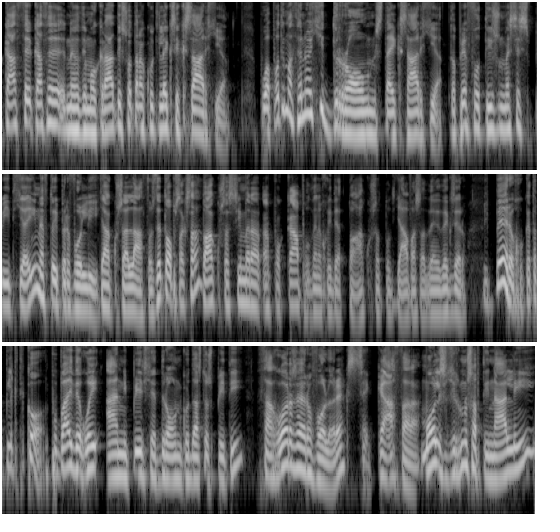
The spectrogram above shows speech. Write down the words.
κάθε, κάθε νεοδημοκράτης όταν ακούει τη λέξη εξάρχεια. Που από ό,τι μαθαίνω έχει drone στα εξάρχεια, τα οποία φωτίζουν μέσα σε σπίτια. Είναι αυτό υπερβολή. Και άκουσα λάθος. Δεν το ψάξα. Το άκουσα σήμερα από κάπου. Δεν έχω ιδέα. Το άκουσα, το διάβασα. Δεν, δεν ξέρω. Υπέροχο, καταπληκτικό. Που by the way, αν υπήρχε drone κοντά στο σπίτι, θα αγόραζα αεροβόλο, ρε. Ξεκάθαρα. Μόλις γυρνούσα από την άλλη.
